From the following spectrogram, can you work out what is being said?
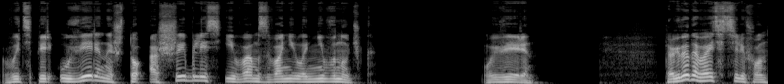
Вы теперь уверены, что ошиблись и вам звонила не внучка? Уверен. Тогда давайте телефон.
